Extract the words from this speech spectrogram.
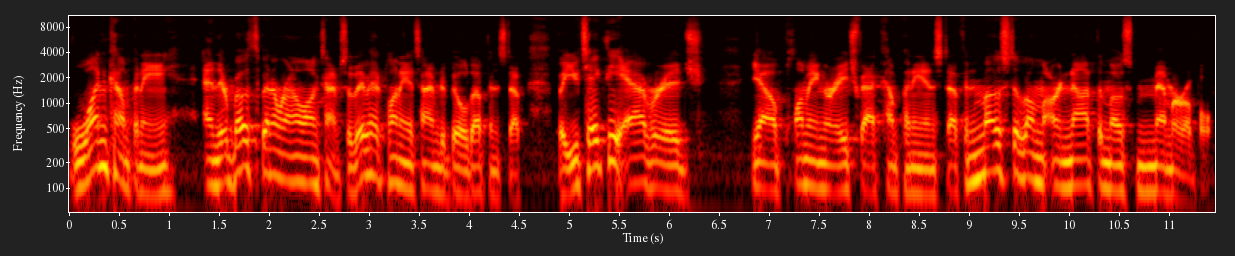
one company, and they're both been around a long time, so they've had plenty of time to build up and stuff. But you take the average, you know, plumbing or HVAC company and stuff, and most of them are not the most memorable.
